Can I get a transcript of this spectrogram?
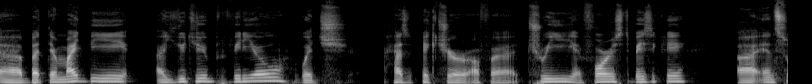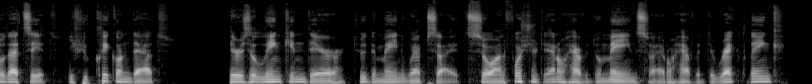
Uh, but there might be a YouTube video which has a picture of a tree, a forest, basically. Uh, and so that's it. If you click on that, there's a link in there to the main website. So unfortunately, I don't have a domain, so I don't have a direct link.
